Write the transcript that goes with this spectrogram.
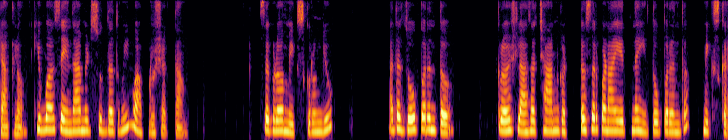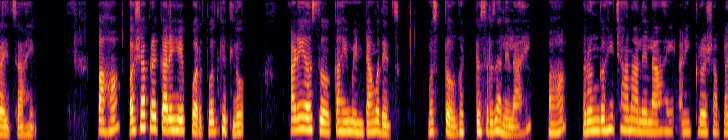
टाकलं किंवा सेंधा मीठ सुद्धा तुम्ही वापरू शकता. सगळं मिक्स करून घेऊ. आता जोपर्यंत क्रशला असा छान घट्टसरपणा येत नाही तोपर्यंत मिक्स करायचं आहे. पहा अशा प्रकारे हे परतवत घेतलं आणि असं काही मिनिटामध्येच मस्त घट्टसर झालेलं आहे. पहा रंगही छान आलेला आहे आणि क्रश आपला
